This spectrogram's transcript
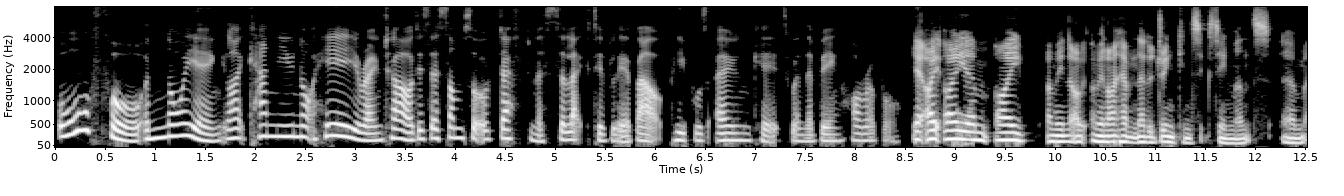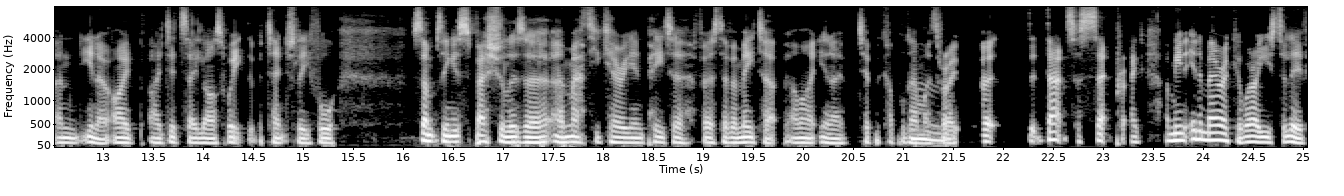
awful, annoying. Like, can you not hear your own child? Is there some sort of deafness selectively about people's own kids when they're being horrible? Yeah, I, I um, I, I mean, I, I mean, I haven't had a drink in sixteen months, um, and you know, I, I did say last week that potentially for something as special as a, a Matthew Kerry and Peter first ever meetup, I might, you know, tip a couple down mm. my throat. But that that's a separate. I mean, in America, where I used to live,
